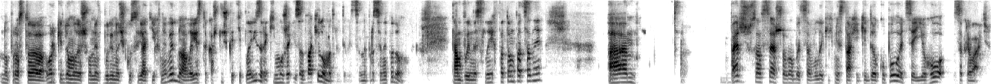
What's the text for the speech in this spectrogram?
Ну просто орки думали, що вони в будиночку сидять, їх не видно, але є така штучка тепловізор, який може і за 2 кілометри дивитися. Вони про це не подумали. Там винесли їх потім пацани. А, перш за все, що робиться в великих містах, які деокуповуються, його закривають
